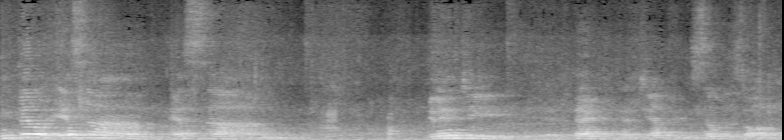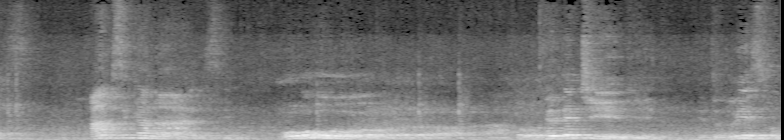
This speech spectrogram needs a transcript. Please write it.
Então, essa, essa grande técnica de atribuição das obras, a psicanálise, o, o detetive e tudo isso,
